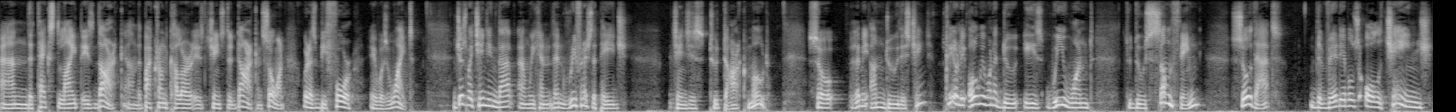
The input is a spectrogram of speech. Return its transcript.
and the text light is dark and the background color is changed to dark and so on, whereas before it was white. Just by changing that and we can then refresh the page, changes to dark mode. So let me undo this change. Clearly, all we want to do is we want to do something so that the variables all change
